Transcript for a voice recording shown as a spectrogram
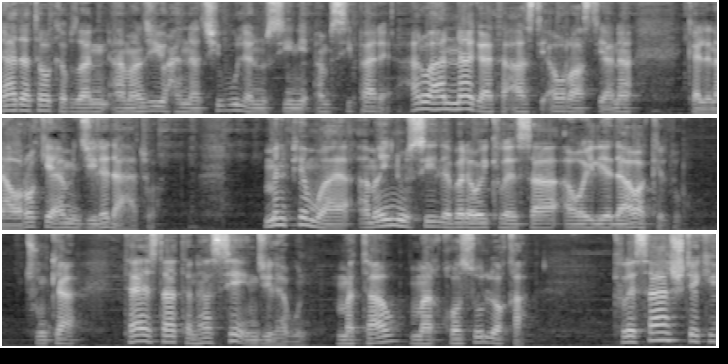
ناداتەوە کە بزانین ئامانجی یوحەنا چی بوو لە نووسینی ئەم سی پارە هەروەها ناگاتە ئاستی ئەو ڕاستیانە کە لە ناوەڕۆکی ئەم ئنجیلەدا هاتووە من پێم وایە ئەمەی نووسی لەبەرەوەی کڵێسا ئەوەی لێداوا کردو چونکە تا ئێستا تەنها سێ ئنجیل هەبوون مەتاو مەرقۆس و لۆقا کڵێسا شتێکی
